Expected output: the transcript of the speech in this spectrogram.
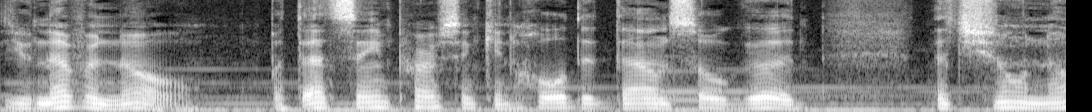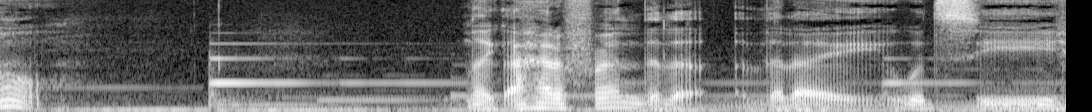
you never know. But that same person can hold it down so good that you don't know. Like I had a friend that uh, that I would see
